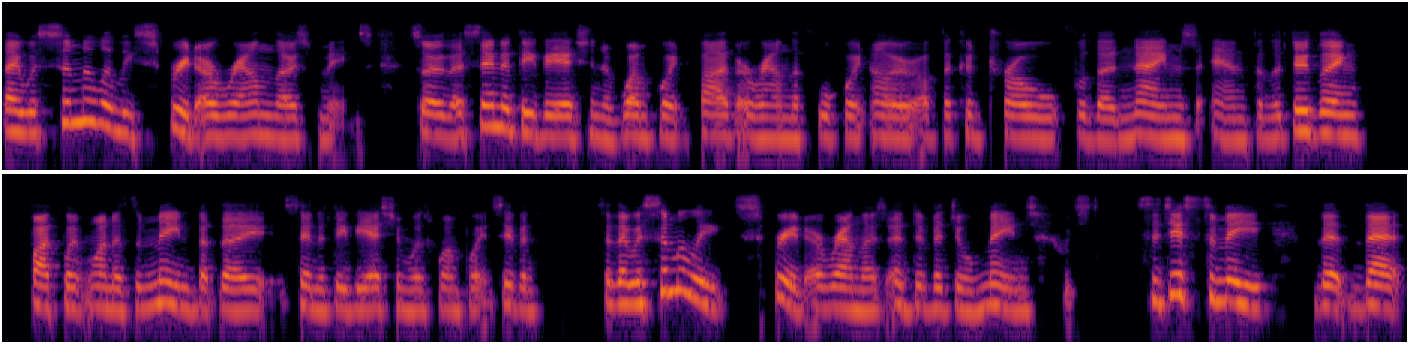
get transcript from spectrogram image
they were similarly spread around those means. So the standard deviation of 1.5 around the 4.0 of the control for the names and for the doodling, 5.1 is the mean, but the standard deviation was 1.7. So they were similarly spread around those individual means, which suggests to me that that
